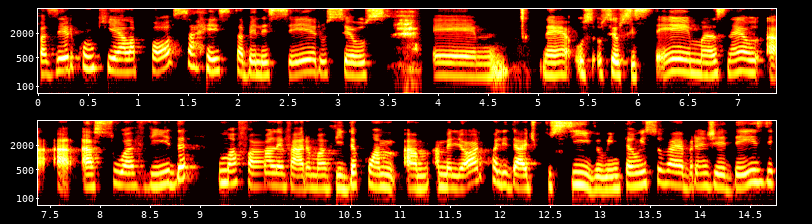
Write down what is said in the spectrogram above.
fazer com que ela possa restabelecer os seus, é, né, os, os, seus sistemas, né, a, a, a sua vida uma forma levar uma vida com a, a, a, melhor qualidade possível. Então, isso vai abranger desde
